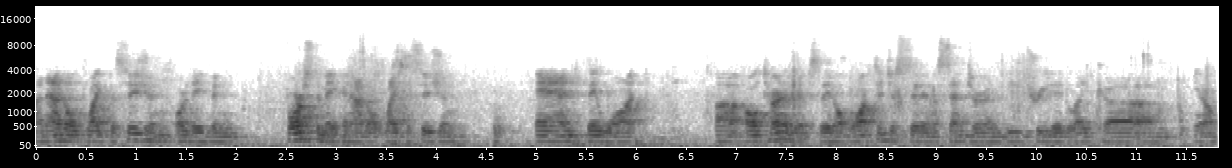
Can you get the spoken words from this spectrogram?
an adult-like decision, or they've been forced to make an adult-like decision, and they want uh, alternatives. They don't want to just sit in a center and be treated like, um, you know,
